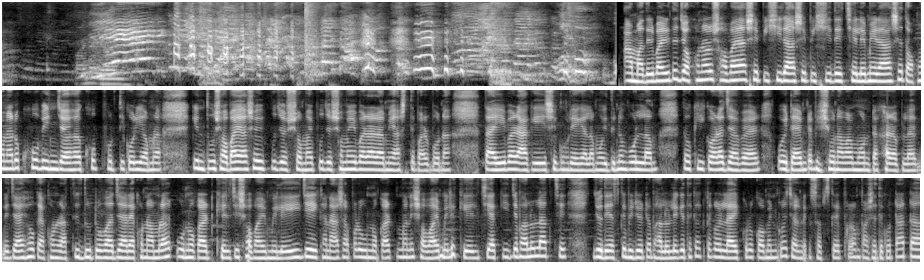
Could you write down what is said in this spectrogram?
আমাদের বাড়িতে যখন আরও সবাই আসে, পিসিরা আসে, পিসিদের ছেলেমেয়েরা আসে, তখন আরও খুব এনজয় হয়, খুব ফুর্তি করি আমরা। কিন্তু সবাই আসে ওই পুজোর সময় পুজোর সময় এবার আর আমি আসতে পারব না। তাই এবার আগে এসে ঘুরে গেলাম, ওই দিনও বললাম, তো কী করা যাবে আর? ওই টাইমটা ভীষণ আমার মনটা খারাপ লাগবে। যাই হোক, এখন রাত্রি দুটো বাজে আর এখন আমরা উনো কার্ড খেলছি সবাই মিলে। এই যে এখানে আসার পরে উনো কার্ড মানে সবাই মিলে খেলছি, আর কী যে ভালো লাগছে। যদি আজকে ভিডিওটা ভালো লেগে থাকে, একটা করে লাইক করো কমেন্ট করো চ্যানেলটাকে সাবস্ক্রাইব করো পাশে থেকো। টাটা!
